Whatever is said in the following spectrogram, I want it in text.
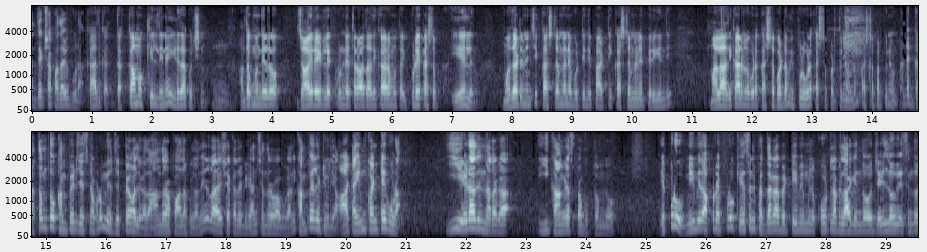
అధ్యక్ష పదవికి కూడా. కాదు కాదు దక్కా మొక్కిలు తినే ఇడిదాకా వచ్చినాం. అంతకుముందు ఏదో జాయ్ రైడ్ లెక్కుండే తర్వాత అధికారంతో ఇప్పుడే కష్టం ఏం లేదు. మొదటి నుంచి కష్టంలోనే పుట్టింది పార్టీ కష్టంలోనే పెరిగింది. మళ్ళీ అధికారంలో కూడా కష్టపడ్డాం ఇప్పుడు కూడా కష్టపడుతూనే ఉన్నాం కష్టపడుతూనే ఉంటాం. అంటే గతంతో కంపేర్ చేసినప్పుడు మీరు చెప్పేవాళ్ళు కదా ఆంధ్ర పాలకులని రాజశేఖర రెడ్డి కానీ చంద్రబాబు కానీ కంపారిటివ్లీ ఆ టైం కంటే కూడా ఈ ఏడాదిన్నరగా ఈ కాంగ్రెస్ ప్రభుత్వంలో ఎప్పుడు మీ మీద అప్పుడెప్పుడు కేసులు పెద్దగా పెట్టి మిమ్మల్ని కోర్టులకు లాగిందో జైల్లో వేసిందో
